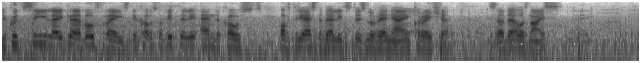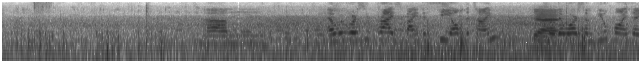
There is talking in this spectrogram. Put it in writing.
You could see like uh, both ways, the coast of Italy and the coast of Trieste that leads to Slovenia and Croatia. So that was nice. Um, and we were surprised by the sea all the time. Yeah. So there were some viewpoints that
